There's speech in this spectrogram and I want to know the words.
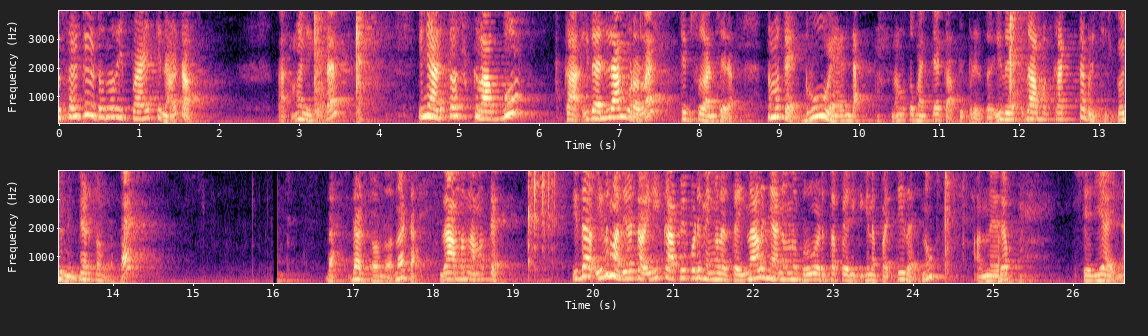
റിസൾട്ട് കിട്ടുന്നത് ഈ പാക്കിനാ കേട്ടോ. അങ്ങനെ ഇരിക്കട്ടെ ഇനി അടുത്ത സ്ക്രബും ഇതെല്ലാം കൂടെ ഉള്ള ടിപ്സ് കാണിച്ചു തരാം. നമുക്ക് ബ്രൂ വേണ്ട. നമുക്ക് മറ്റേ കാപ്പിപ്പൊടി എടുത്തോ ഇത് ഇതാകുമ്പോൾ കട്ട പിടിച്ചിരിക്കും. ഒരു മിനിറ്റ് എടുത്തോണ്ട് വരട്ടെ. ദാ ഇതെടുത്തോണ്ട് വന്നു കേട്ടോ. ഇതാകുമ്പോൾ നമുക്ക് ഇത് ഇത് മതി കേട്ടോ. ഈ കാപ്പിപ്പൊടി നിങ്ങൾ എടുത്ത ഇന്നാൾ ഞാനൊന്ന് ബ്രൂ എടുത്തപ്പോൾ എനിക്കിങ്ങനെ പറ്റിയതായിരുന്നു. അന്നേരം ശരിയായില്ല.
